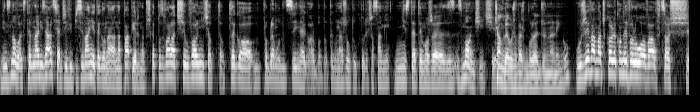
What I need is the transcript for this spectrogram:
Więc znowu eksternalizacja, czyli wypisywanie tego na, na papier, na przykład pozwala ci się uwolnić od, od tego problemu decyzyjnego albo do tego narzutu, który czasami niestety może zmącić. Ciągle używasz bullet journalingu? Używam, aczkolwiek on ewoluował w coś e,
